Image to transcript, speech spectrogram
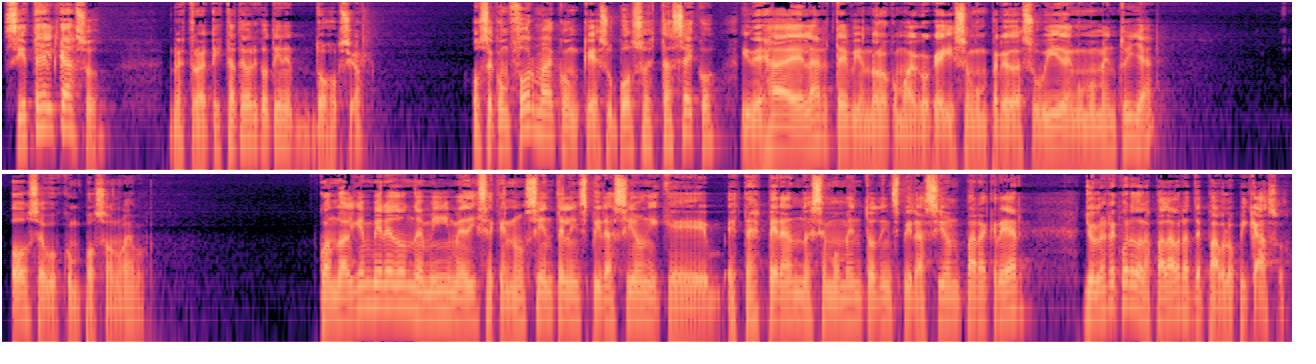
Si este es el caso, nuestro artista teórico tiene dos opciones. O se conforma con que su pozo está seco y deja el arte viéndolo como algo que hizo en un periodo de su vida en un momento y ya, o se busca un pozo nuevo. Cuando alguien viene donde mí y me dice que no siente la inspiración y que está esperando ese momento de inspiración para crear, yo le recuerdo las palabras de Pablo Picasso.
